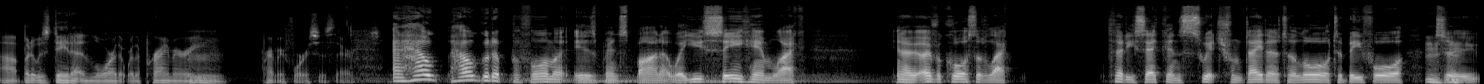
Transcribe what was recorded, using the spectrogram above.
uh, but it was Data and Lore that were the primary mm. Primary forces there. And how how good a performer is Brent Spiner? Where you see him like, you know, over course of like thirty seconds, switch from Data to Lore to B-4 Mhm. to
